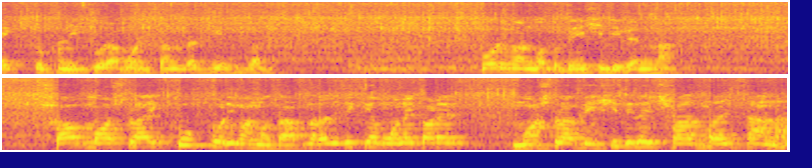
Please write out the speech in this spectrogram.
একটুখানি গুঁড়ামরিচ আমরা দিয়ে দিলাম। পরিমাণ মতো, বেশি দিবেন না। সব মশলাই খুব পরিমাণ মতো। আপনারা যদি কেউ মনে করেন মশলা বেশি দিলেই স্বাদ হয়, তা না।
